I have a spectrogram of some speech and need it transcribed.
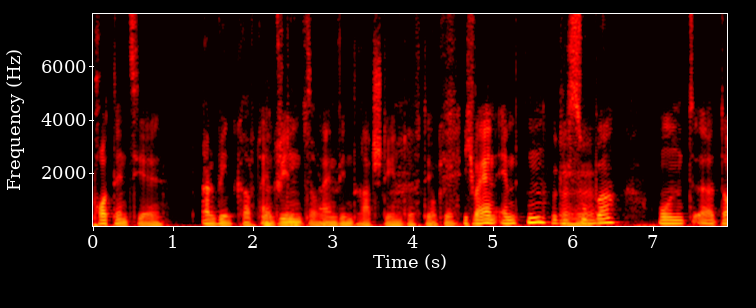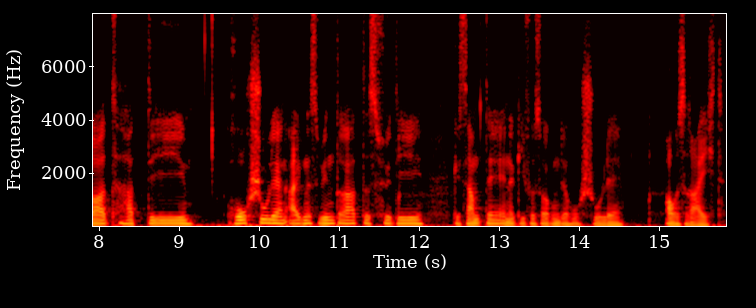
potenziell Ein Windkraftwerk ein, stehen Wind, soll. ein Windrad stehen dürfte. Okay. Ich war ja in Emden, wirklich Mhm. super. Und äh, dort hat die Hochschule ein eigenes Windrad, das für die gesamte Energieversorgung der Hochschule ausreicht.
